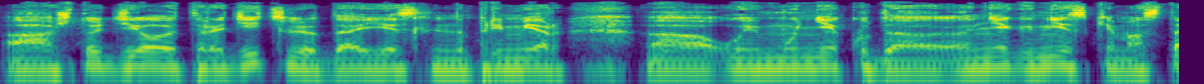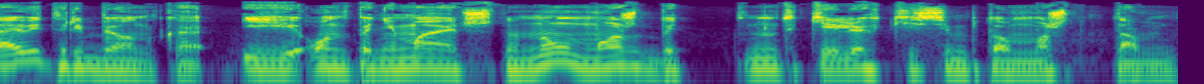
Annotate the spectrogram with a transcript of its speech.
а что делать родителю, да, если, например, а, ему некуда, не, не с кем оставить ребенка, и он понимает, что, ну, может быть, ну, такие легкие симптомы, может, там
